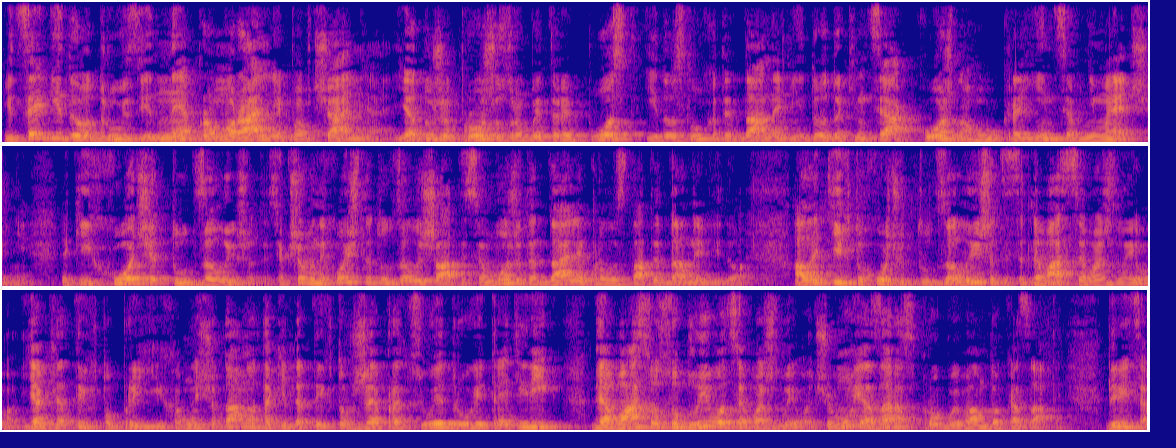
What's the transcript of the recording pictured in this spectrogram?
І це відео, друзі, не про моральні повчання. Я дуже прошу зробити репост і дослухати дане відео до кінця кожного українця в Німеччині, який хоче тут залишитись. Якщо ви не хочете тут залишатися, можете далі пролистати дане відео. Але ті, хто хочуть тут залишитися, для вас це важливо. Як для тих, хто приїхав нещодавно, так і для тих, хто вже працює другий, третій рік. Для вас особливо це важливо. Чому я зараз спробую вам доказати? Дивіться,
